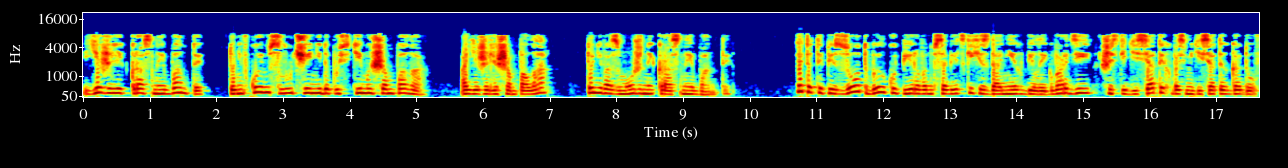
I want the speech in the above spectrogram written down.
Ежели красные банты, то ни в коем случае недопустимы шампала, а ежели шампала, то невозможны красные банты. Этот эпизод был купирован в советских изданиях «Белой гвардии» 60-80-х годов,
